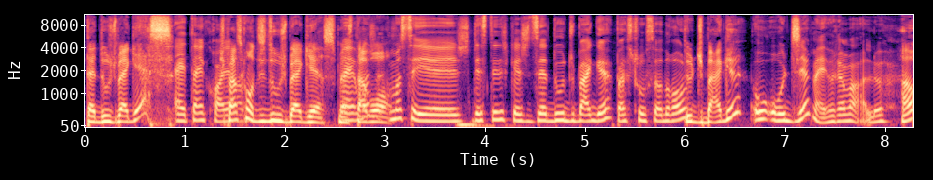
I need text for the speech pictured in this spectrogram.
Ta douchebaguesse. elle est Je incroyable. pense qu'on dit douchebaguesse, mais Ben, c'est à voir. je- Moi, c'est, j'ai décidé que je disais douchebagger parce que je trouve ça drôle. Douchebag? Au, au gym, elle est vraiment là. Ah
